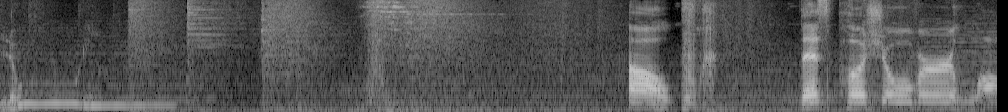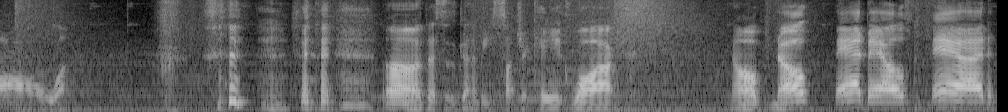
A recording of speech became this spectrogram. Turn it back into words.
Loading. Oh, pfft. this pushover, lol. oh, this is gonna be such a cakewalk. Nope, nope. Bad, Baalf. Bad.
